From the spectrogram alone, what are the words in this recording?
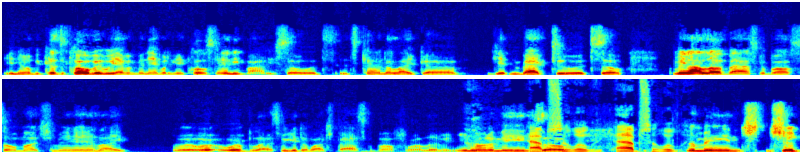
you know, because of COVID, we haven't been able to get close to anybody. So it's it's kind of like uh, getting back to it. So I mean, I love basketball so much, man. Like, we're, we're, we're, blessed. We get to watch basketball for a living. You know what I mean? Absolutely, so, absolutely. I mean, should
